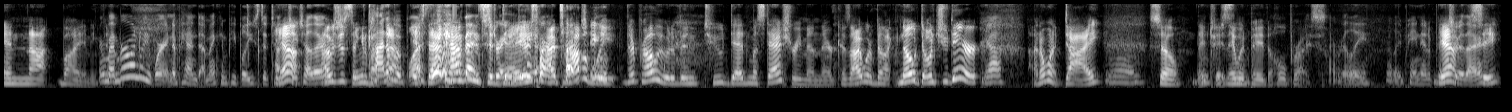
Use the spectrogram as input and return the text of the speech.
and not buy anything. Remember when we weren't in a pandemic and people used to touch yeah, each other? I was just thinking about kind of a blessing if that happened that today, I probably touching. there probably would have been two dead mustachery men there because I would have been like, "No, don't you dare! yeah, I don't want to die." yeah. So they pay. They would pay the whole price. I really, really painted a Yeah. picture there. See,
